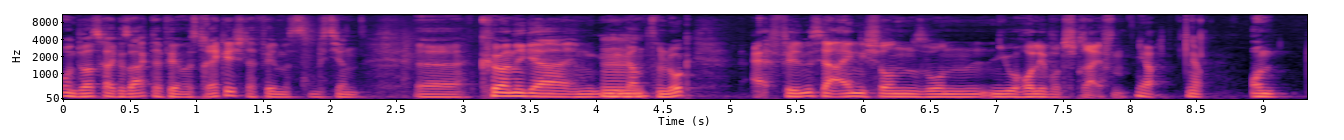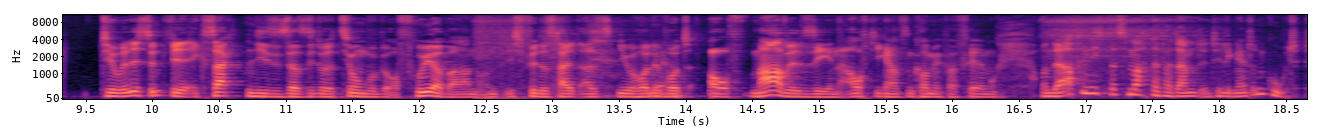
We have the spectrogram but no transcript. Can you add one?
Und du hast gerade gesagt, der Film ist dreckig, der Film ist ein bisschen äh, körniger im, Mhm. im ganzen Look. Der Film ist ja eigentlich schon so ein New Hollywood-Streifen. Ja. Ja. Und theoretisch sind wir exakt in dieser Situation, wo wir auch früher waren. Und ich würde es halt als New Hollywood ja. auf Marvel sehen, auf die ganzen Comic-Verfilmungen. Und da finde ich, das macht er verdammt intelligent und gut.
